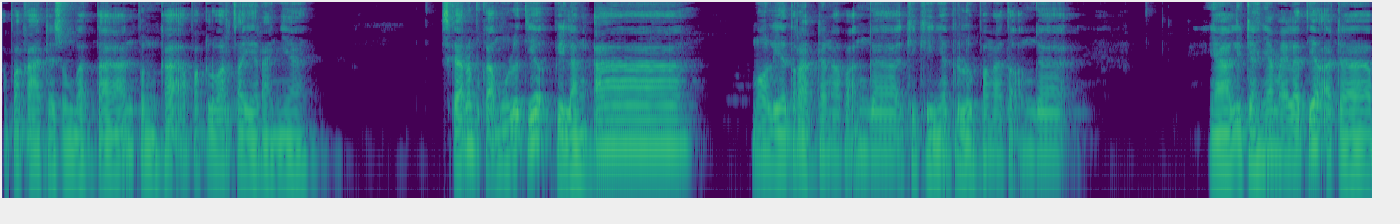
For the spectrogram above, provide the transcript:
Apakah ada sumbatan, bengkak, apa keluar cairannya. Sekarang buka mulut yuk, bilang A. Mau lihat radang apa enggak, giginya berlubang atau enggak. Ya, lidahnya melet yuk, ada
